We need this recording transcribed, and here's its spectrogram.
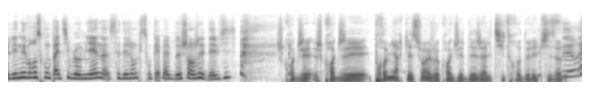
les névroses compatibles aux miennes, c'est des gens qui sont capables de changer des vies. Je crois que j'ai, je crois que j'ai première question et je crois que j'ai déjà le titre de l'épisode. c'est vrai.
